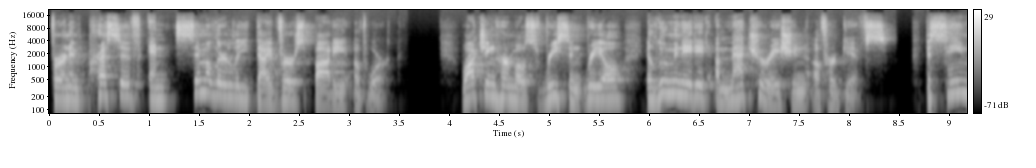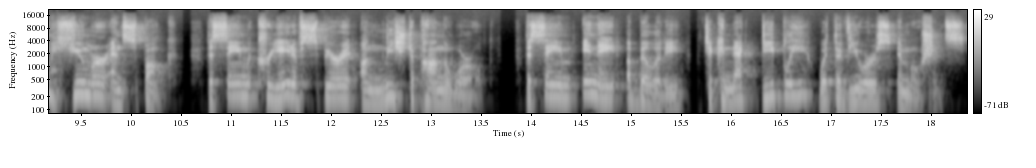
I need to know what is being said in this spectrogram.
for an impressive and similarly diverse body of work. Watching her most recent reel illuminated a maturation of her gifts. The same humor and spunk, the same creative spirit unleashed upon the world, the same innate ability to connect deeply with the viewer's emotions.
